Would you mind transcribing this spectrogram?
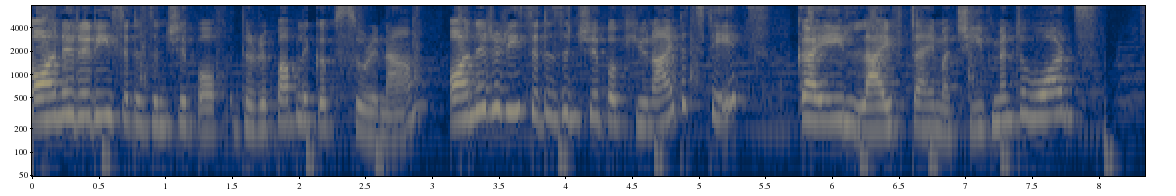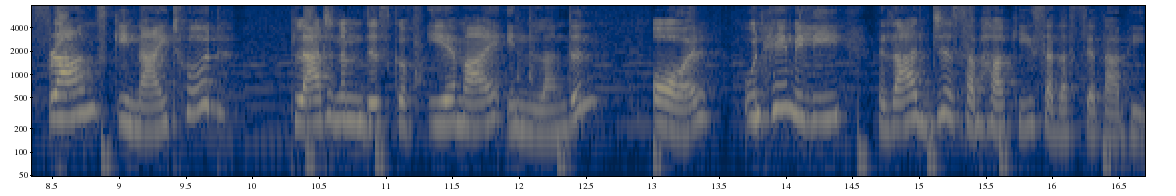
honorary citizenship of the republic of Suriname honorary citizenship of United States कई लाइफ टाइम अचीवमेंट अवार्ड्स फ्रांस की knighthood platinum disc of EMI in London और उन्हें मिली राज्यसभा की सदस्यता भी।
